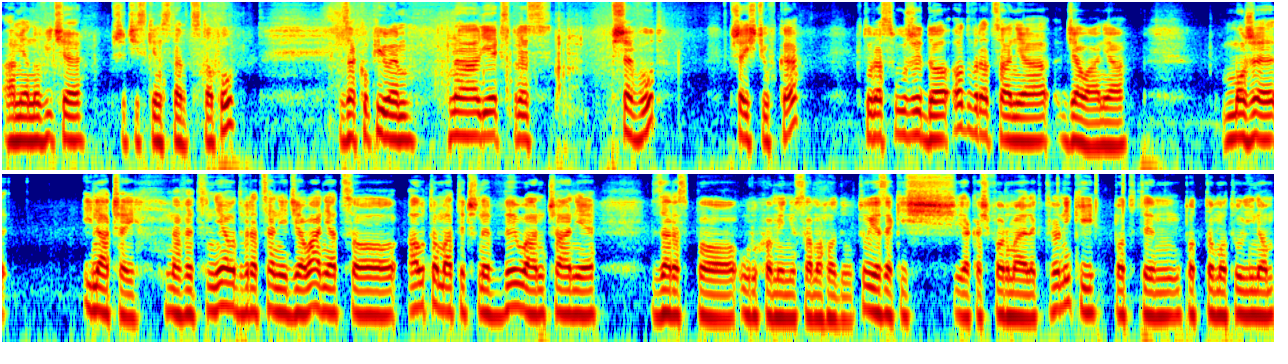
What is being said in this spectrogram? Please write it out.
a mianowicie przyciskiem start-stopu. Zakupiłem na AliExpress przewód, przejściówkę, która służy do odwracania działania. Może inaczej, nawet nie odwracanie działania, co automatyczne wyłączanie zaraz po uruchomieniu samochodu. Tu jest jakiś, jakaś forma elektroniki pod, tym, pod tą otuliną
